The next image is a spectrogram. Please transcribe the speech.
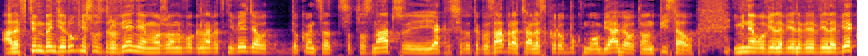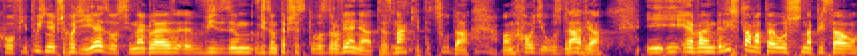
ale w tym będzie również uzdrowienie. Może on w ogóle nawet nie wiedział do końca, co to znaczy i jak się do tego zabrać, ale skoro Bóg mu objawiał, to on pisał. I minęło wiele, wiele, wiele, wieków, i później przychodzi Jezus, i nagle widzą, widzą te wszystkie uzdrowienia, te znaki, te cuda. On chodzi, uzdrawia. I, I ewangelista Mateusz napisał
